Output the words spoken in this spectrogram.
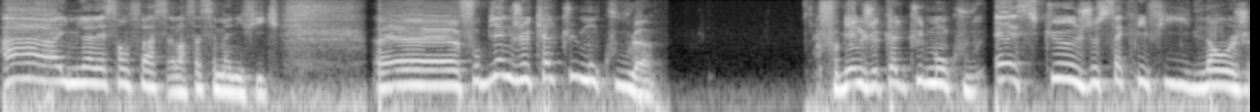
Ah, il me la laisse en face, alors ça c'est magnifique. Faut bien que je calcule mon coût là. Faut bien que je calcule mon coût. Est-ce que je sacrifie l'ange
